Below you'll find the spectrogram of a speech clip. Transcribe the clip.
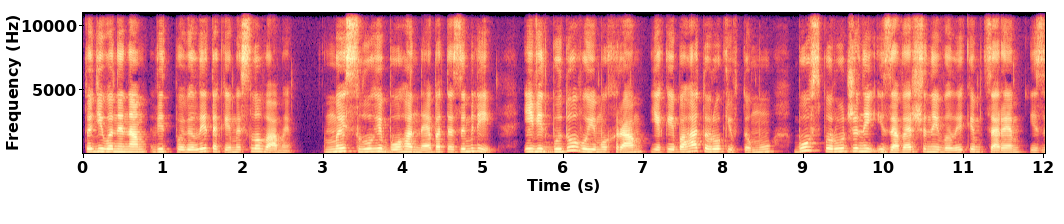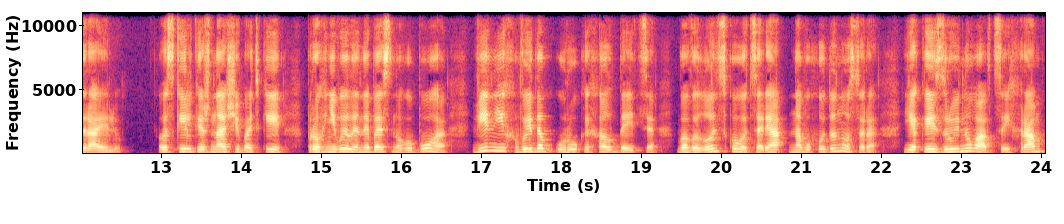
Тоді вони нам відповіли такими словами: Ми слуги Бога неба та землі, і відбудовуємо храм, який багато років тому був споруджений і завершений великим царем Ізраїлю. Оскільки ж наші батьки прогнівили небесного Бога, він їх видав у руки халдейця, Вавилонського царя Навуходоносора, який зруйнував цей храм,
